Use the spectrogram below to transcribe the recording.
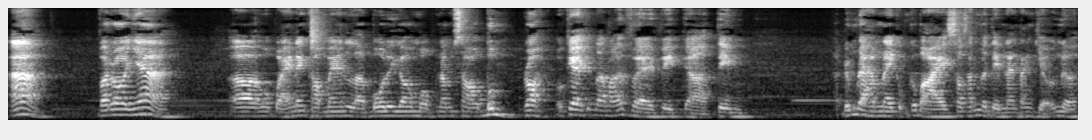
À và rồi nha uh, một bạn đang comment là Polygon một năm sau boom rồi ok chúng ta nói về việc uh, tìm đúng ra hôm nay cũng có bài so sánh về tiềm năng tăng trưởng nữa.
